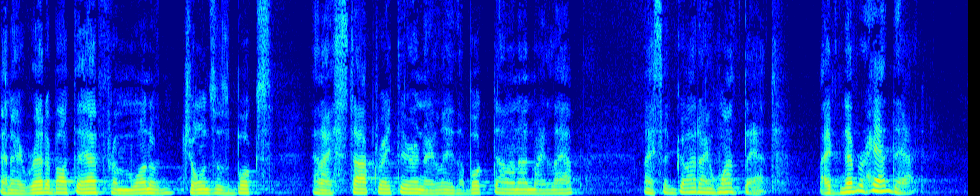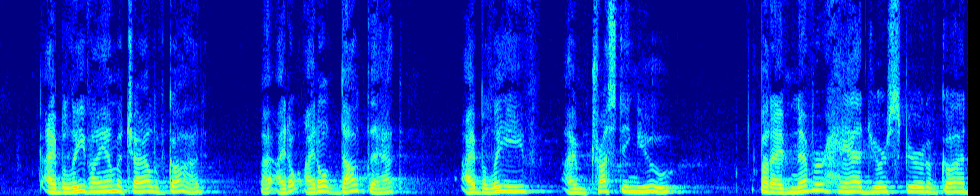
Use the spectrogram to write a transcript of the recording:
And I read about that from one of Jones's books, and I stopped right there and I laid the book down on my lap. I said, God, I want that. I've never had that. I believe I am a child of God. I, I, don't, I don't doubt that. I believe. I'm trusting you. But I've never had your Spirit of God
